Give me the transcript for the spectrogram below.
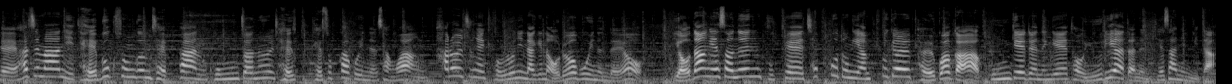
네, 하지만 이 대북 송금 재판 공전을 제- 계속하고 있는 상황, 8월 중에 결론이 나기는 어려워 보이는데요. 여당에서는 국회 체포동의안 표결 결과가 공개되는 게 더 유리하다는 계산입니다.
